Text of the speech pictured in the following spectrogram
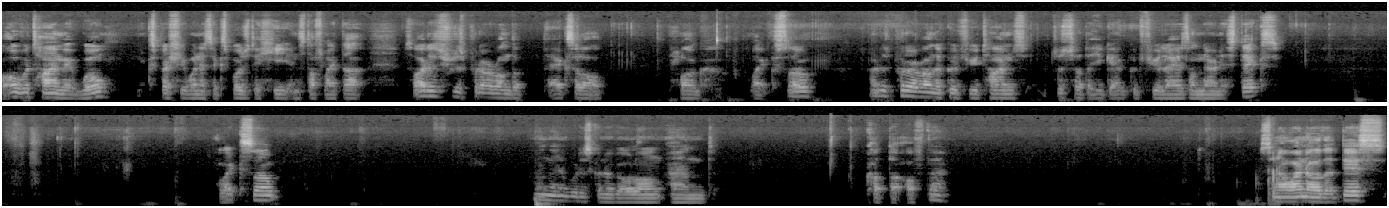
But over time it will especially when it's exposed to heat and stuff like that. So I just just put it around the, the XLR plug like so. I just put it around a good few times just so that you get a good few layers on there and it sticks. Like so. And then we're just going to go along and cut that off there. So now I know that this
